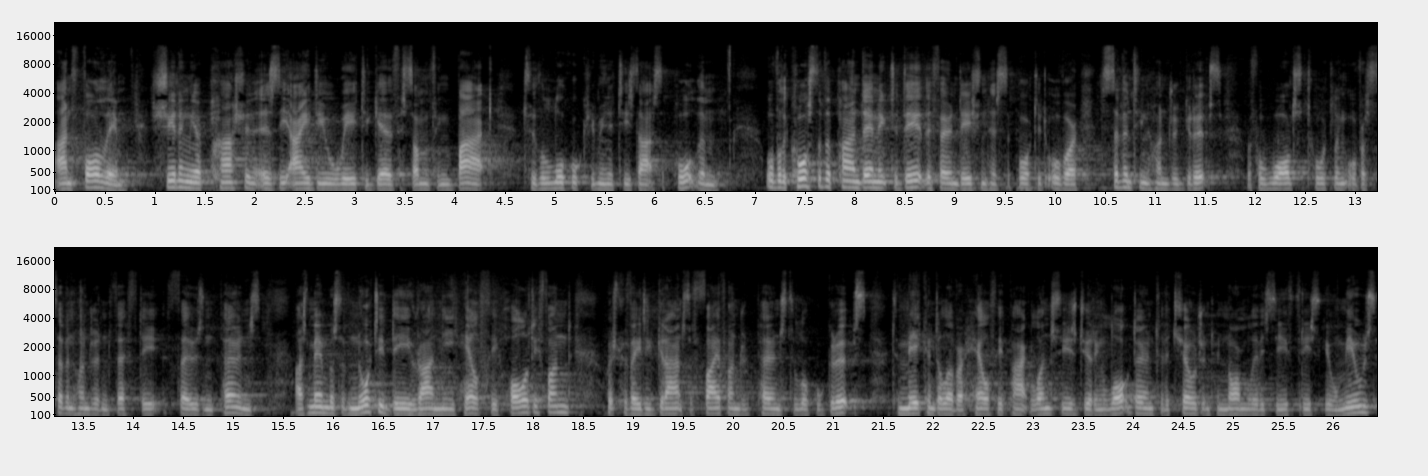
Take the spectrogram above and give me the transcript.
and for them, sharing their passion is the ideal way to give something back to the local communities that support them. Over the course of the pandemic to date, the Foundation has supported over 1,700 groups with awards totalling over £750,000. As members have noted, ran the Healthy Holiday Fund, which provided grants of £500 to local groups to make and deliver healthy packed lunches during lockdown to the children who normally receive free school meals,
